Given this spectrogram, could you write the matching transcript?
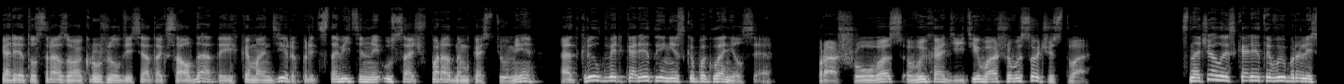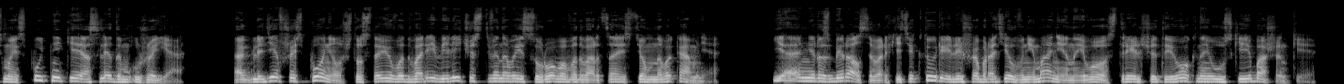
Карету сразу окружил десяток солдат, и их командир, представительный усач в парадном костюме, открыл дверь кареты и низко поклонился. «Прошу вас, выходите, ваше высочество!» Сначала из кареты выбрались мои спутники, а следом уже я. Оглядевшись, понял, что стою во дворе величественного и сурового дворца из темного камня. Я не разбирался в архитектуре, лишь обратил внимание на его стрельчатые окна и узкие башенки.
